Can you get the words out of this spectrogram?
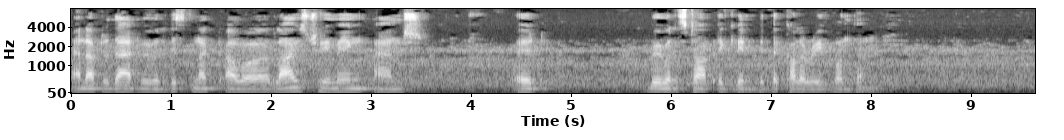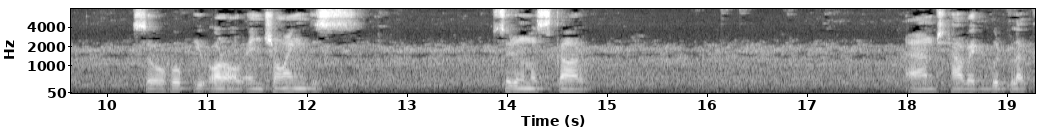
and after that we will disconnect our live streaming and it we will start again with the Kalari Vandanam. So hope you are all enjoying this Surya Namaskar and have a good luck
